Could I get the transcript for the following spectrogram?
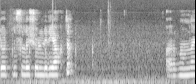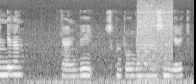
dörtlü flaşörleri yaktım. Arkamdan gelen yani bir sıkıntı olduğunu anlasın diyerek.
